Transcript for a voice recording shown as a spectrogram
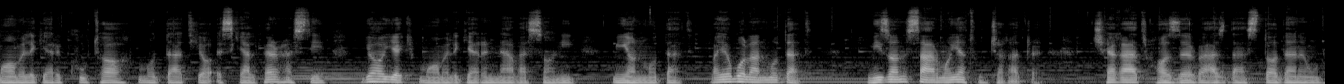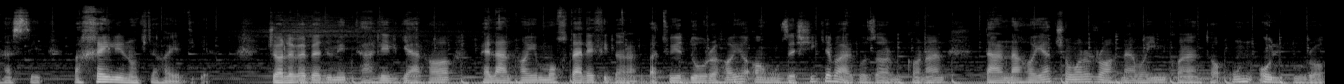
معاملگر کوتاه مدت یا اسکلپر هستید یا یک معاملگر نوسانی میان مدت و یا بلند مدت. میزان سرمایتون چقدره؟ چقدر حاضر به از دست دادن اون هستید و خیلی نکته های دیگه. جالبه بدونید تحلیلگرها پلنهای مختلفی دارند و توی دوره های آموزشی که برگزار می‌کنن در نهایت شما رو راهنمایی می‌کنن تا اون الگو رو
